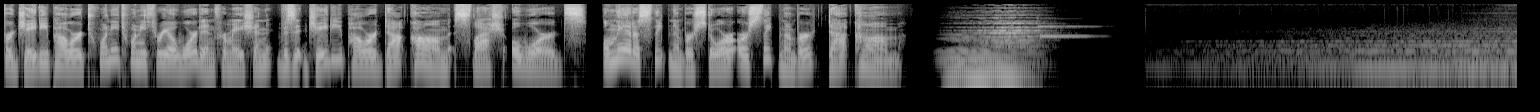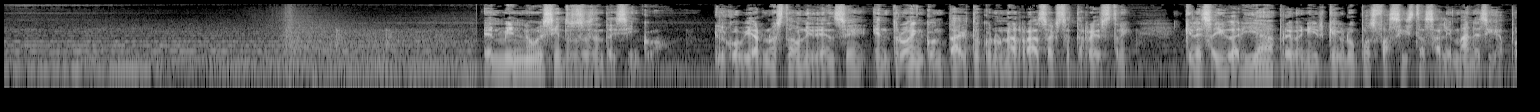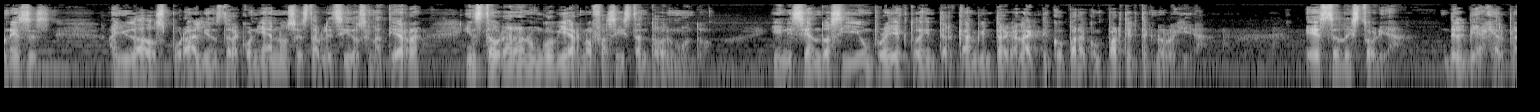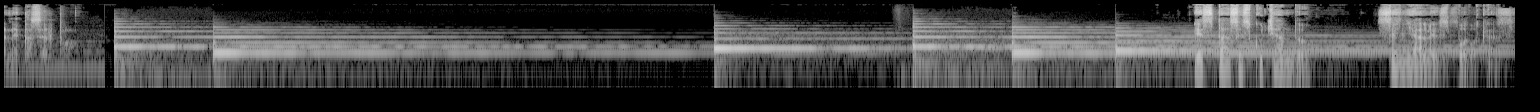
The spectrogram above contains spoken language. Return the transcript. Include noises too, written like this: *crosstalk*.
For JD Power 2023 award information, visit jdpower.com/awards. Only at a Sleep Number store or sleepnumber.com. En 1965, el gobierno estadounidense entró en contacto con una raza extraterrestre que les ayudaría a prevenir que grupos fascistas alemanes y japoneses, ayudados por aliens draconianos establecidos en la Tierra, instauraran un gobierno fascista en todo el mundo, iniciando así un proyecto de intercambio intergaláctico para compartir tecnología. Esta es la historia del viaje al planeta Serpo. Estás escuchando Señales Podcast.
